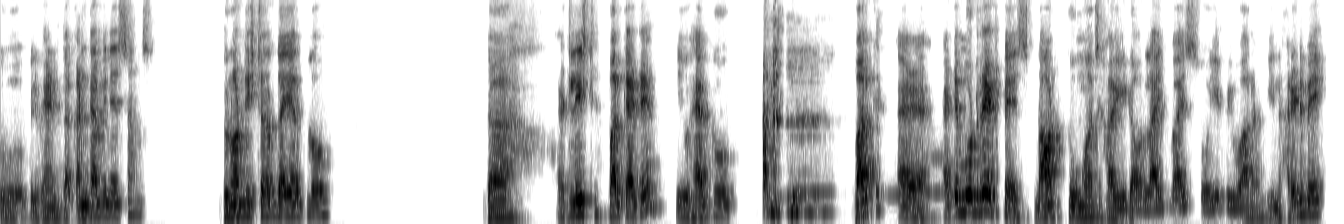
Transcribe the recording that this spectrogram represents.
to prevent the contaminations. Do not disturb the airflow. The at least work at a you have to work uh, at a moderate pace, not too much hurried or likewise. So if you are in hurried way,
